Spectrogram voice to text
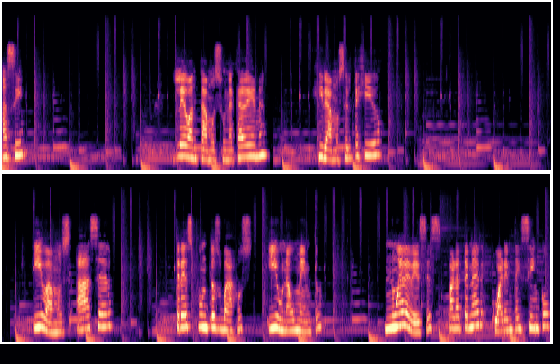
Así, levantamos una cadena, giramos el tejido y vamos a hacer tres puntos bajos y un aumento nueve veces para tener 45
